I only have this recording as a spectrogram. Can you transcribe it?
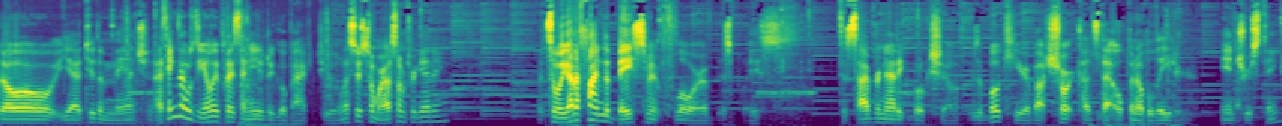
So, yeah, to the mansion. I think that was the only place I needed to go back to. Unless there's somewhere else I'm forgetting. But so we gotta find the basement floor of this place. It's a cybernetic bookshelf. There's a book here about shortcuts that open up later. Interesting.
